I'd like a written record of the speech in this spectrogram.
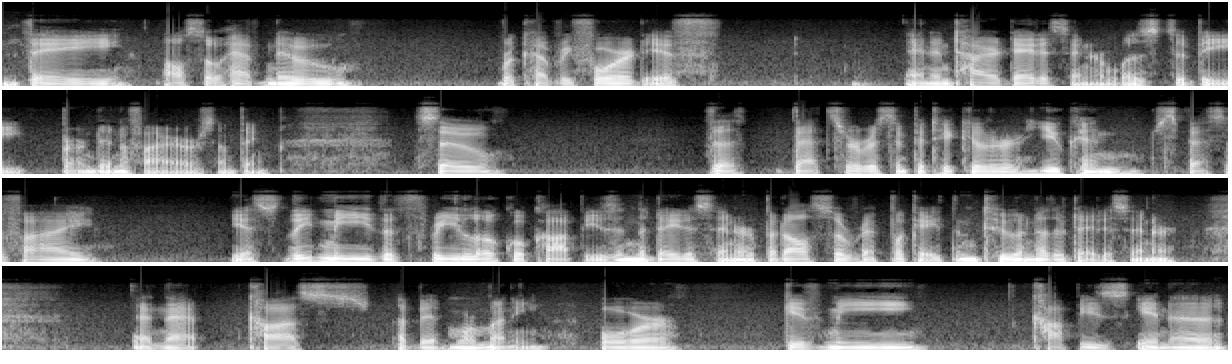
They also have no recovery for it if an entire data center was to be burned in a fire or something. So the, that service in particular, you can specify, yes, leave me the three local copies in the data center, but also replicate them to another data center. And that costs a bit more money. Or give me copies in a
